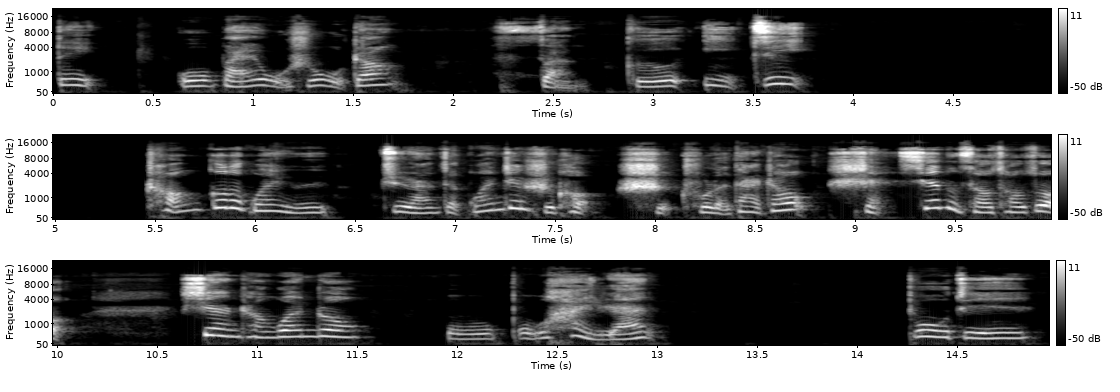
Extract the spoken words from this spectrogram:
第五百五十五章反戈一击。长歌的关羽居然在关键时刻使出了大招闪现的骚操作，现场观众无不骇然。不仅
